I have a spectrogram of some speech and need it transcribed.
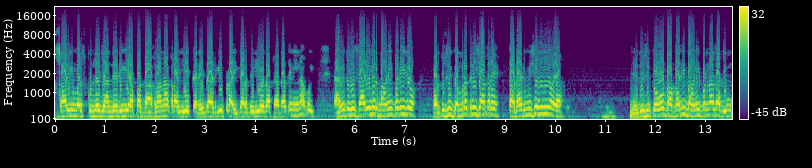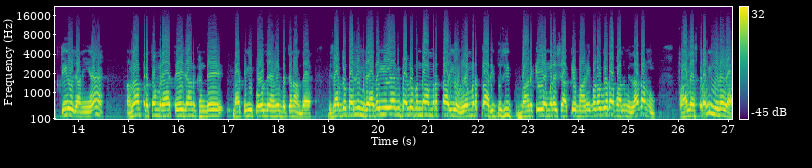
ਸਾਰੀ ਉਮਰ ਸਕੂਲੇ ਜਾਂਦੇ ਰਹੀਏ, ਆਪਾਂ ਦਾਖਲਾ ਨਾ ਕਰਾਈਏ, ਘਰੇ ਬੈਠ ਕੇ ਪੜ੍ਹਾਈ ਕਰਦੇ ਰਹੀਏ, ਉਹਦਾ ਫਾਇਦਾ ਤੇ ਨਹੀਂ ਨਾ ਕੋਈ। ਐਵੇਂ ਤੁਸੀਂ ਸਾਰੀ ਉਮਰ ਬਾਣੀ ਪੜ੍ਹੀ ਜੋ ਪਰ ਤੁਸੀਂ ਅੰਮ੍ਰਿਤ ਨਹੀਂ ਛਕ ਰਹੇ, ਤੁਹਾਡਾ ਐਡਮਿਸ਼ਨ ਹੀ ਨਹੀਂ ਹੋਇਆ। ਜੇ ਤੁਸੀਂ ਕਹੋ, ਬਾਬਾ ਜੀ, ਬਾਣੀ ਪੜਨਾ ਸਾਡੀ ਮੁਕਤੀ ਹੋ ਜਾਣੀ ਹੈ। ਹਨਾ, ਪ੍ਰਥਮ ਰਹਿ ਤੇ ਜਾਣ ਖੰਡੇ ਬੱਟ ਕੀ ਪੋਲ ਦੇ ਐਵੇਂ ਬਚਨ ਆਂਦਾ ਹੈ। ਵੀ ਸਭ ਤੋਂ ਪਹਿਲੀ ਮਰਿਆਦਾ ਹੀ ਇਹ ਹੈ ਵੀ ਪਹਿਲੋ ਬੰਦਾ ਅੰਮ੍ਰਿਤਧਾਰੀ ਹੋਵੇ। ਅੰਮ੍ਰਿਤਧਾਰੀ ਤੁਸੀਂ ਬਣ ਕੇ ਅੰਮ੍ਰਿਤ ਛਕ ਕੇ ਬਾਣੀ ਪੜੋਗੇ ਉਹਦਾ ਫਲ ਮਿਲਣਾ ਤੁਹਾਨੂੰ। ਫਲ ਇਸ ਤਰ੍ਹਾਂ ਵੀ ਮਿਲੇਗਾ।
